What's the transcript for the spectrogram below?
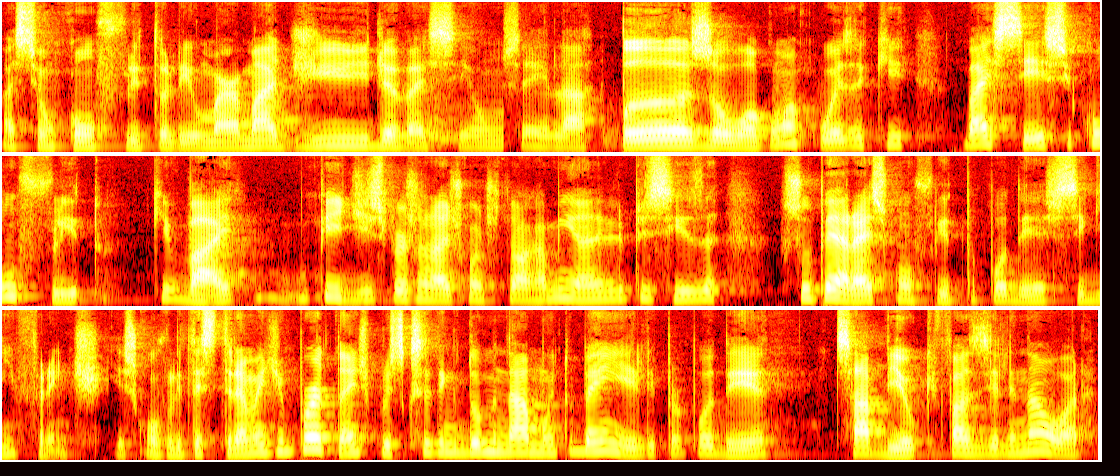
vai ser um conflito ali, uma armadilha, vai ser um, sei lá, puzzle, alguma coisa que vai ser esse conflito que vai impedir esse personagem de continuar caminhando, ele precisa superar esse conflito para poder seguir em frente. Esse conflito é extremamente importante, por isso que você tem que dominar muito bem ele para poder saber o que fazer ali na hora.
